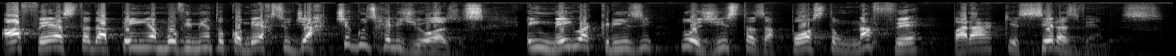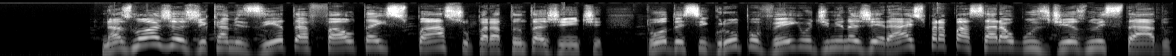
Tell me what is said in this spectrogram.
A festa da Penha movimenta o comércio de artigos religiosos. Em meio à crise, lojistas apostam na fé para aquecer as vendas. Nas lojas de camiseta falta espaço para tanta gente. Todo esse grupo veio de Minas Gerais para passar alguns dias no estado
